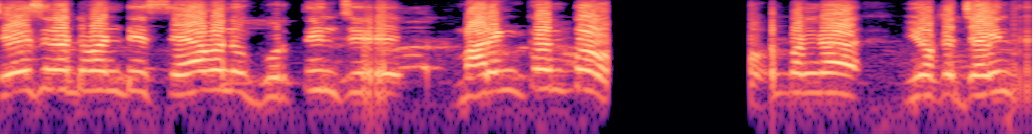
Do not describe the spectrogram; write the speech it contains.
చేసినటువంటి సేవను గుర్తించి మరింకంతో ఈ యొక్క జయంతి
